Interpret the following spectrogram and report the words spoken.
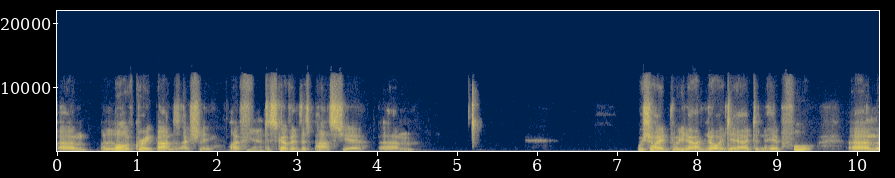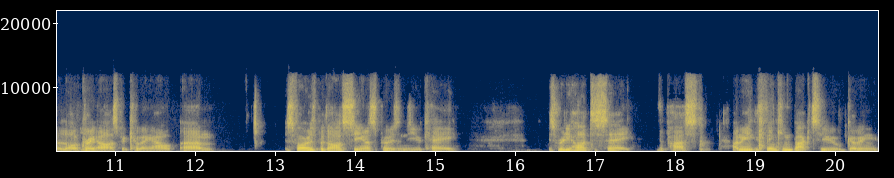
um, a lot of great bands actually. I've yeah. discovered this past year, um, which I, you know, I had no idea I didn't hear before. Um, a lot of great yeah. art's been coming out. Um, as far as with our scene, I suppose in the UK, it's really hard to say the past. I mean, thinking back to going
